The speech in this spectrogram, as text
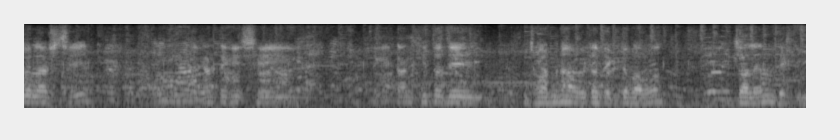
চলে আসছি। এখান থেকে সেই থেকে কাঙ্ক্ষিত যে ঝর্ণা, ওইটা দেখতে পাবো। চলেন দেখি।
